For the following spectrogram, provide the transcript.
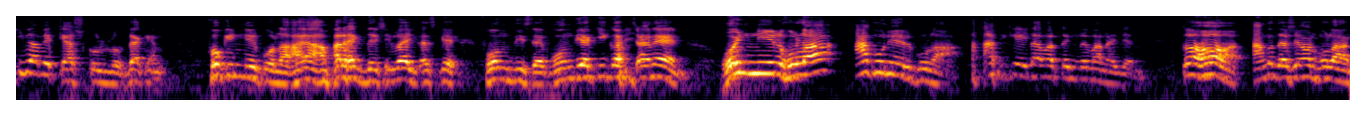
কীভাবে ক্যাশ করল, দেখেন। ফকিন্নির পোলা। হ্যাঁ আমার এক দেশি ভাই আজকে ফোন দিছে। ফোন দিয়ে কি করে জানেন? হৈন্নির হোলা, আগুনের গোলা। আমি কি এটা আমার তেমনি বানাইলেন? কহ আমার দেশে এখন হোলান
